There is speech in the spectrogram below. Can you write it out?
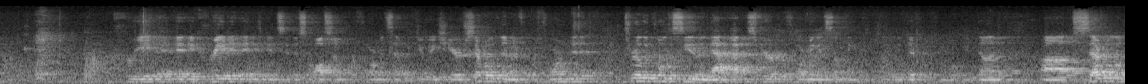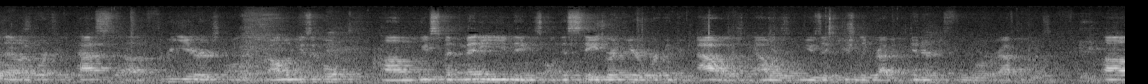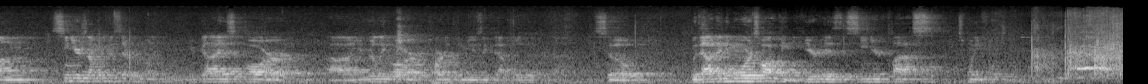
created, it, created it into this awesome performance that we do each year. Several of them have performed in it. It's really cool to see them in that atmosphere performing in something completely different from what we've done. Uh, several of them I've worked for the past uh, three years on the drama musical. Um, we've spent many evenings on this stage right here working through hours and hours of music, usually grabbing dinner before or afterwards. Um, seniors, I'm going to miss everyone. You guys are, uh, you really are part of the music that will live So without any more talking, here is the senior class 2014.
